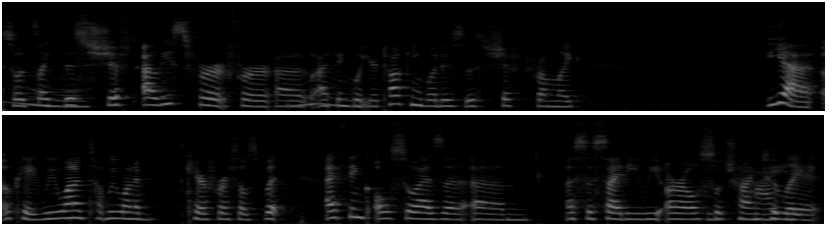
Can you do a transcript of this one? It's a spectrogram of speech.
So it's like this shift, at least for for uh, I think what you're talking about is this shift from like, yeah, okay, we want to we want to care for ourselves, but I think also as a um a society we are also trying to like, it.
